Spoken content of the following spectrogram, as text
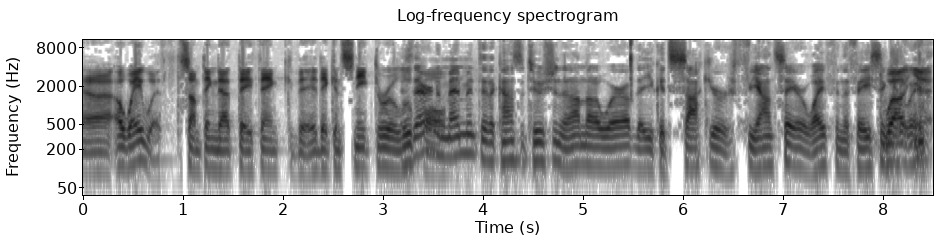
uh, away with something that they think they, they, can sneak through a loophole. Is there an amendment to the Constitution that I'm not aware of that you could sock your fiance or wife in the face? And well, you know,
